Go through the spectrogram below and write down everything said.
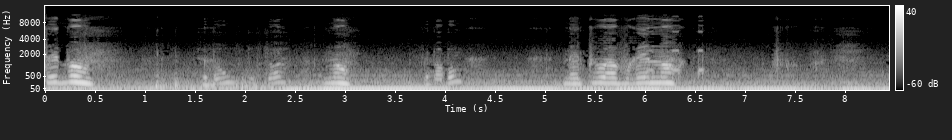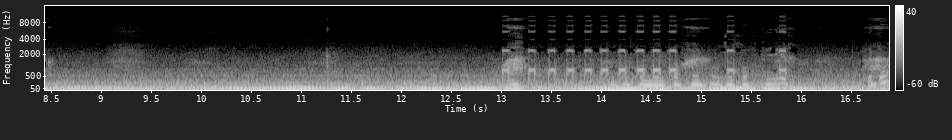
C'est bon, C'est bon pour toi? Non, C'est pas bon? Mais toi vraiment. Ah, prêt pour te sortir. C'est bon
